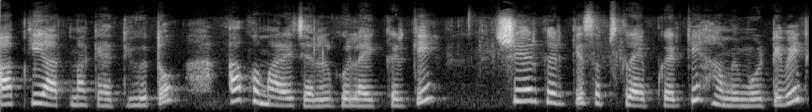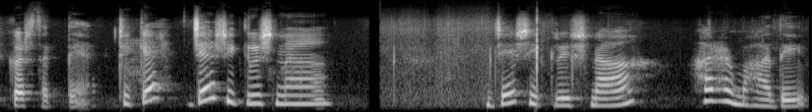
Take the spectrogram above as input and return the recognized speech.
आपकी आत्मा कहती हो तो आप हमारे चैनल को लाइक करके शेयर करके सब्सक्राइब करके हमें मोटिवेट कर सकते हैं। ठीक है? जय श्री कृष्णा। जय श्री कृष्णा। हर हर महादेव।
